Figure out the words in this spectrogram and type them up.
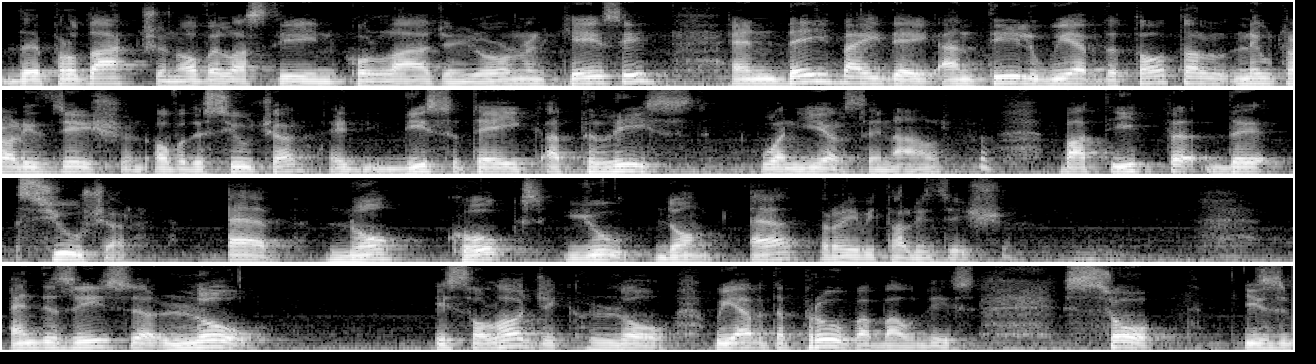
the production of elastin, collagen, hyaluronic acid, and day by day until we have the total neutralization of the suture, this take at least one year and a half, but if the suture have no cogs, you don't have revitalization. And this is a law histologic law. We have the proof about this. So it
